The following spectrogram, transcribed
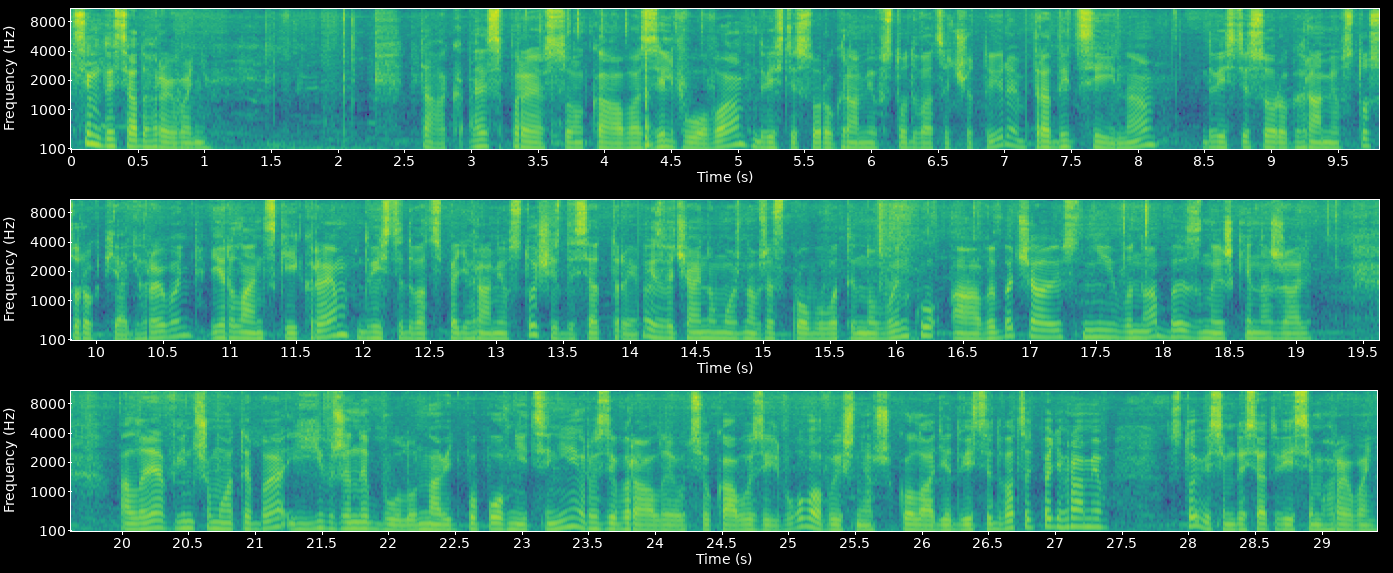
70 гривень. Так, еспресо кава зі Львова 240 грамів 124. Традиційна 240 грамів 145 гривень. Ірландський крем 225 грамів 163. Ну і звичайно можна вже спробувати новинку. А вибачаюсь, ні, вона без знижки, на жаль. Але в іншому АТБ її вже не було. Навіть по повній ціні розібрали оцю каву зі Львова, вишня в шоколаді 225 грамів 188 гривень.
